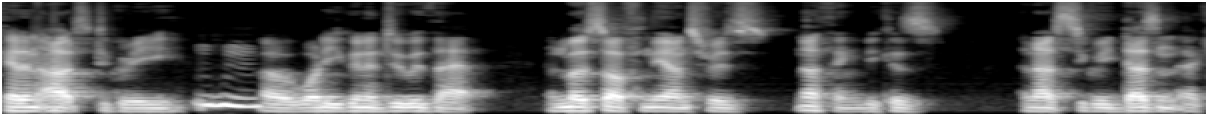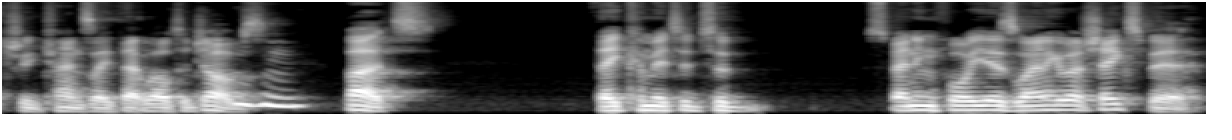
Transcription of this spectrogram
get an arts degree. hmm Oh, what are you going to do with that? And most often the answer is nothing because an arts degree doesn't actually translate that well to jobs. hmm But they committed to spending four years learning about Shakespeare,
